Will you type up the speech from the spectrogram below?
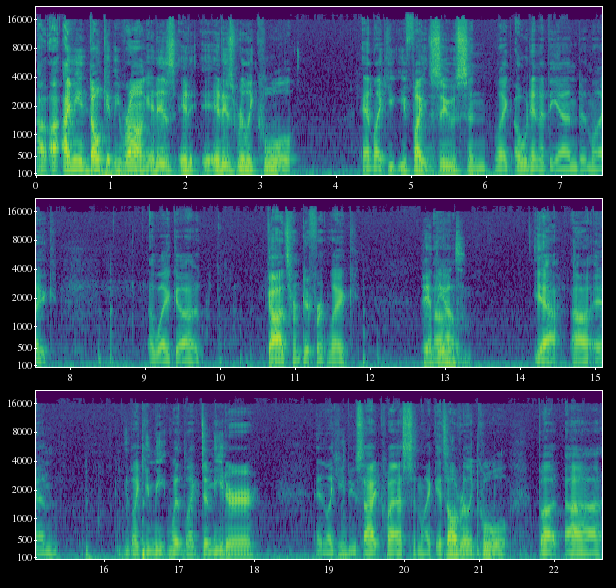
I- I, I mean, don't get me wrong. It is it it is really cool, and like you, you fight Zeus and like Odin at the end, and like uh, like uh, gods from different like Pantheons? um, yeah, uh, and like you meet with like Demeter, and like you can do side quests, and like it's all really cool. But uh,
